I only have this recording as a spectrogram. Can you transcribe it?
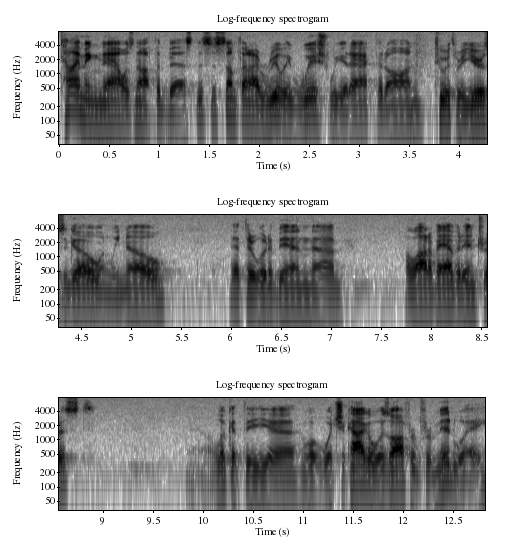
Timing now is not the best. This is something I really wish we had acted on two or three years ago when we know that there would have been uh, a lot of avid interest. Uh, Look at the, uh, what what Chicago was offered for Midway,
